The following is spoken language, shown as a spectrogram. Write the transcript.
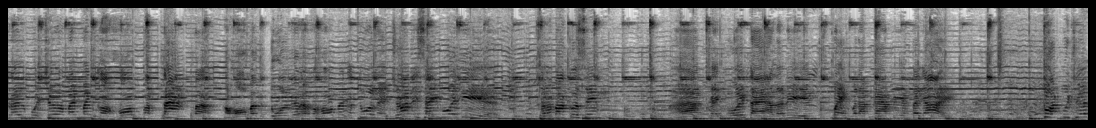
ត្រូវមួយជើងមិនមិនក៏ហមបតាក់បាទកំហុសមកទទួលទៀតក្រហមនៅកទួលនេះច្រត់អីសៃមួយទៀតរបស់កូស៊ីនបាទចេញមួយតែឥឡូវនេះរៀងបេះប្រដាប់ការពារបន្តិចហើយគាត់មួយជើង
